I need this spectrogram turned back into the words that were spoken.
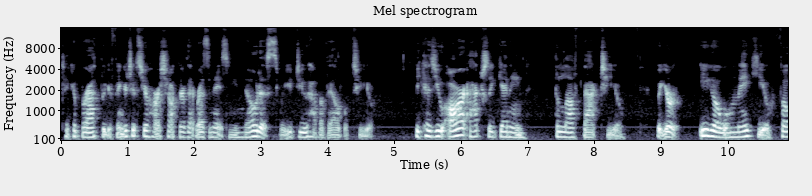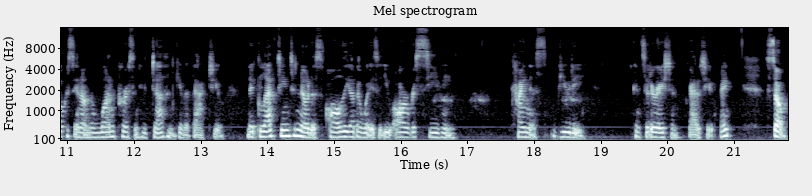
Take a breath, put your fingertips to your heart chakra if that resonates, and you notice what you do have available to you. Because you are actually getting the love back to you. But your ego will make you focus in on the one person who doesn't give it back to you, neglecting to notice all the other ways that you are receiving kindness, beauty, consideration, gratitude, right? So,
